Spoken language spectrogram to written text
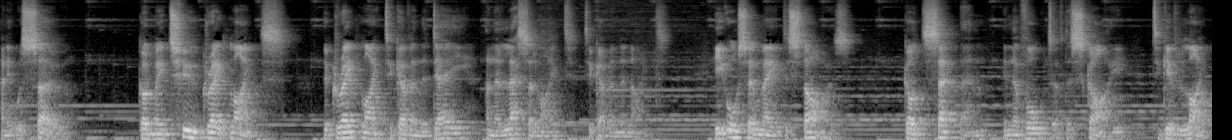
And it was so. God made two great lights, the great light to govern the day and the lesser light to govern the night. He also made the stars God set them in the vault of the sky to give light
